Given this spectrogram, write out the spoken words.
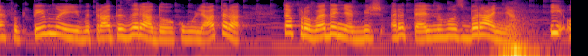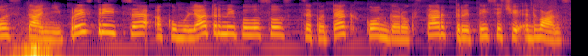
ефективної витрати заряду акумулятора та проведення більш ретельного збирання. І останній пристрій це акумуляторний пилосос Cecotec Conga Rockstar 3000 Advance.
